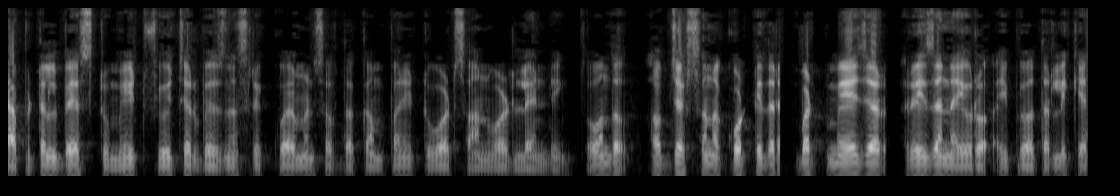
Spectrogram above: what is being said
capital base to meet future business requirements of the company towards onward lending ಒಂದು ಅಬ್ಜೆಕ್ಟ್ಸ್ ಅನ್ನ ಕೊಟ್ಟಿದ್ದಾರೆ ಬಟ್ ಮೇಜರ್ ರೀಸನ್ ಇವರು ಐ ಪಿ ತರಲಿಕ್ಕೆ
